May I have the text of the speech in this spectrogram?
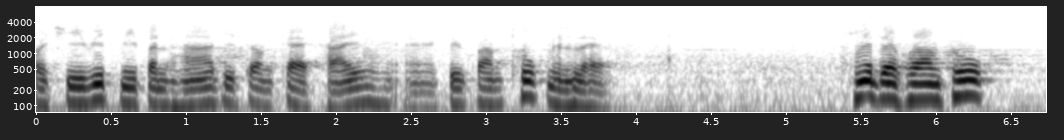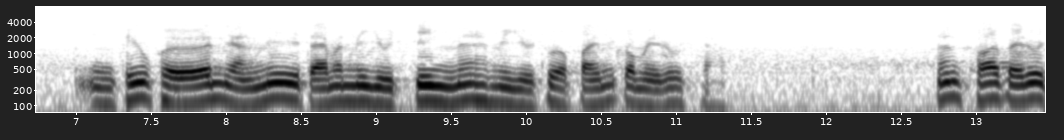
พอชีวิตมีปัญหาที่ต้องแก้ไขคือความทุกข์นั่นแหละไม่แต่ความทุกข์ผิวเผินอย่างนี้แต่มันมีอยู่จริงนะมีอยู่ทั่วไปนี่ก็ไม่รู้จักนั้นคอยไปรู้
